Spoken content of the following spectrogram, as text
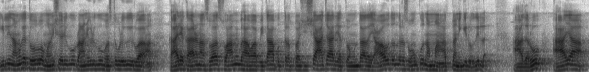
ಇಲ್ಲಿ ನಮಗೆ ತೋರುವ ಮನುಷ್ಯರಿಗೂ, ಪ್ರಾಣಿಗಳಿಗೂ, ವಸ್ತುಗಳಿಗೂ ಇರುವ ಕಾರ್ಯಕಾರಣ ಭಾವ, ಪಿತಾ ಪುತ್ರತ್ವ, ಶಿಷ್ಯ ಆಚಾರ್ಯತ್ವ ಮುಂತಾದ ಯಾವುದೊಂದರ ಸೋಂಕು ನಮ್ಮ ಆತ್ಮನಿಗಿರುವುದಿಲ್ಲ. ಆದರೂ ಆಯಾ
